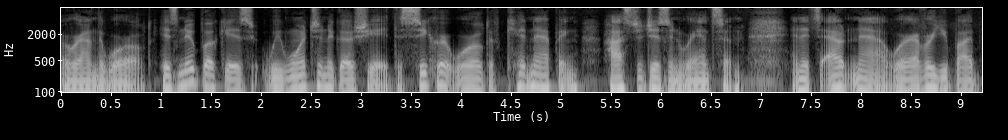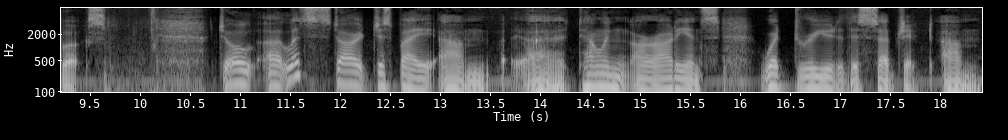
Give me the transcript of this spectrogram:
around the world. His new book is We Want to Negotiate The Secret World of Kidnapping, Hostages, and Ransom, and it's out now wherever you buy books. Joel, uh, let's start just by um, uh, telling our audience what drew you to this subject. Um,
